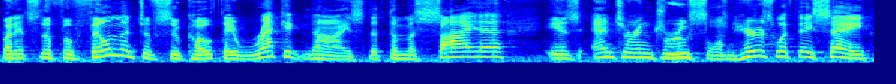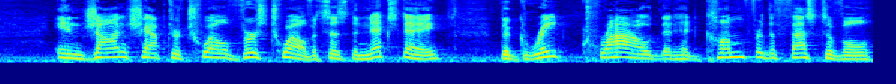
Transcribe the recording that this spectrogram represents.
but it's the fulfillment of Sukkot. They recognize that the Messiah is entering Jerusalem. Here's what they say in John chapter 12, verse 12. It says, The next day, the great crowd that had come for the festival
